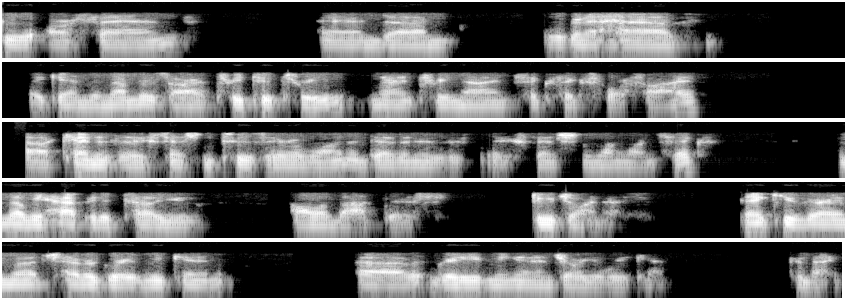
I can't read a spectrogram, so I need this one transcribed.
to our fans, and um, we're going to have again the numbers are 323-939-6645 uh, Ken is at extension 201 and Devin is at extension 116. And they'll be happy to tell you all about this. Do join us. Thank you very much. Have a great weekend, uh, great evening, and enjoy your weekend. Good night.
